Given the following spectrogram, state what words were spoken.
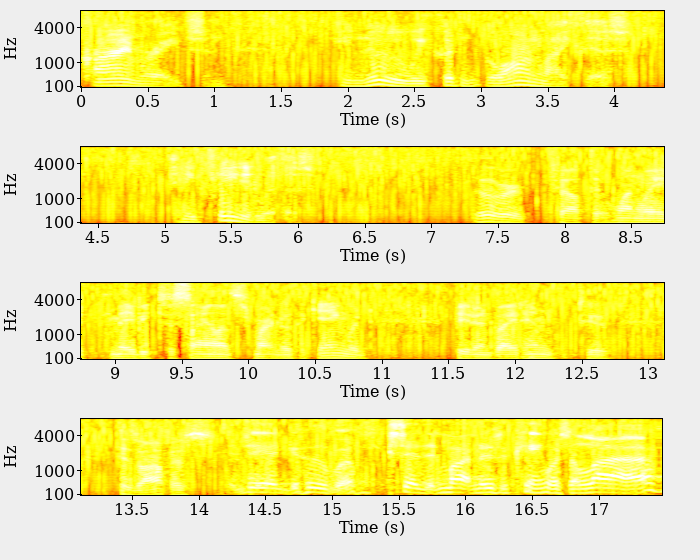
crime rates and he knew we couldn't go on like this. And he pleaded with us. Hoover felt that one way maybe to silence Martin Luther King would be to invite him to his office. J. Edgar Hoover said that Martin Luther King was a liar,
